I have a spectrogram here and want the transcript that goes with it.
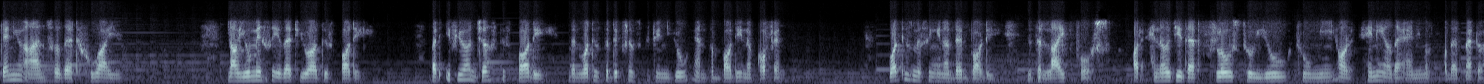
can you answer that who are you? Now you may say that you are this body. But if you are just this body, then what is the difference between you and the body in a coffin? What is missing in a dead body is the life force or energy that flows through you, through me, or any other animal for that matter,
